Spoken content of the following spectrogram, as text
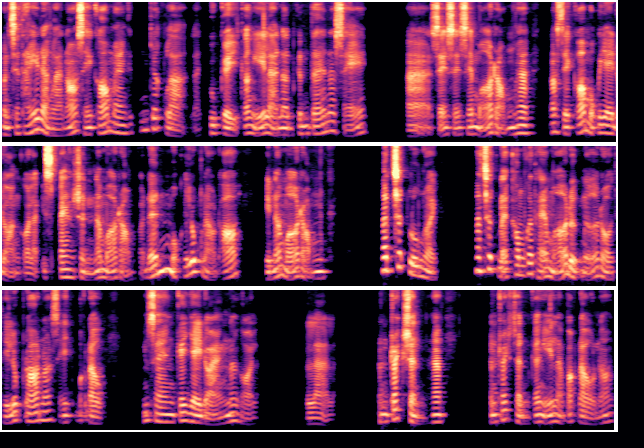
mình sẽ thấy rằng là nó sẽ có mang cái tính chất là là chu kỳ, có nghĩa là nền kinh tế nó sẽ, à, sẽ sẽ sẽ mở rộng ha. Nó sẽ có một cái giai đoạn gọi là expansion, nó mở rộng và đến một cái lúc nào đó thì nó mở rộng hết sức luôn rồi, hết sức để không có thể mở được nữa rồi thì lúc đó nó sẽ bắt đầu chuyển sang cái giai đoạn nó gọi là là là contraction ha. Contraction có nghĩa là bắt đầu nó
